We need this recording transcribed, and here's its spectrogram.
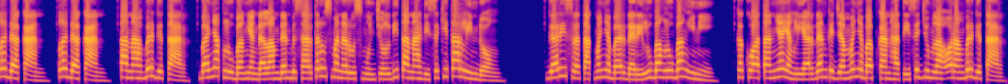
Ledakan, ledakan, tanah bergetar. Banyak lubang yang dalam dan besar terus-menerus muncul di tanah di sekitar Lindong. Garis retak menyebar dari lubang-lubang ini. Kekuatannya yang liar dan kejam menyebabkan hati sejumlah orang bergetar.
